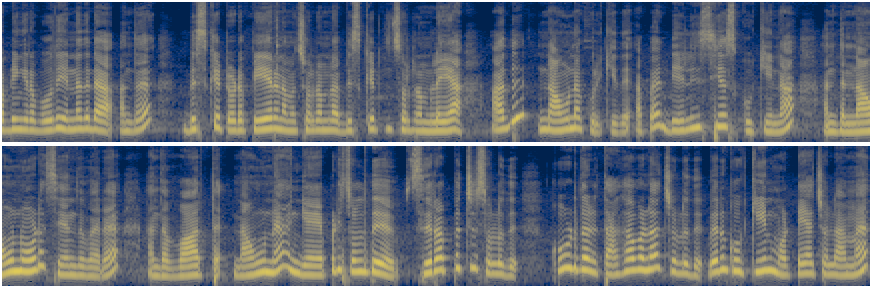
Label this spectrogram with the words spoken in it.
அப்படிங்கிற போது என்னதுடா? அந்த பிஸ்கெட்டோட பேரை நம்ம சொல்கிறோம்ல பிஸ்கெட்னு சொல்கிறோம் இல்லையா? அது நவுனை குறிக்கிது. அப்போ டெலிசியஸ் குக்கினா அந்த நவுனோடு சேர்ந்து வர அந்த வார்த்தை. நவுனை அங்கே எப்படி சொல்லுது? சிறப்பிச்சு சொல்லுது. கூடுதல் தகவலாக சொல்லுது. வெறும் குக்கின்னு மொட்டையாக சொல்லாமல்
